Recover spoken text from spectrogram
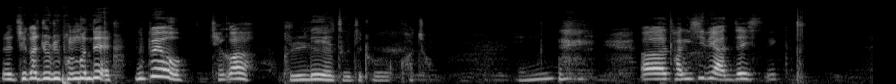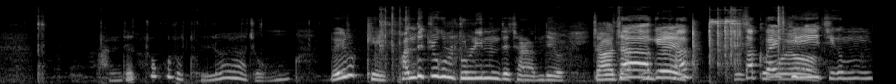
네, 제가 조립한 건데 못 빼요. 제가 분리해 드리도록 하죠. 응? 아 당신이 앉아 있으니까 반대쪽으로 돌려야죠. 왜 이렇게? 반대쪽으로 돌리는데 잘 안 돼요. 자, 자, 자 이게. 갓발키리 지금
